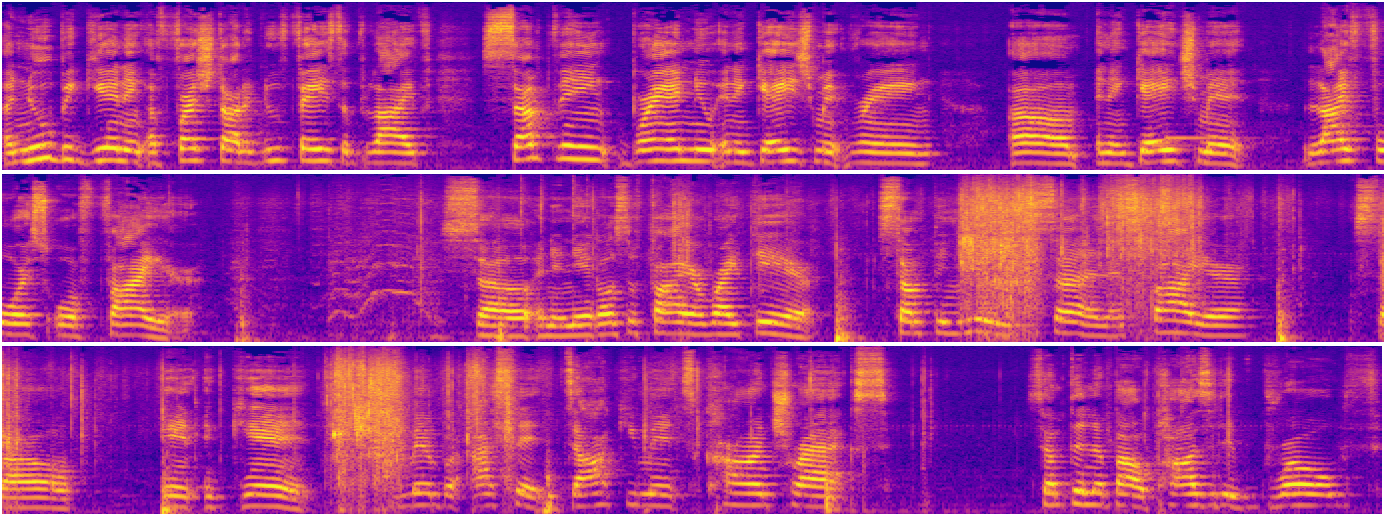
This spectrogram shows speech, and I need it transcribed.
a new beginning, a fresh start, a new phase of life, something brand new, an engagement ring, um, an engagement, life force, or fire. So, and then there goes the fire right there. Something new, sun, that's fire. So, and again, remember I said documents, contracts, something about positive growth,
